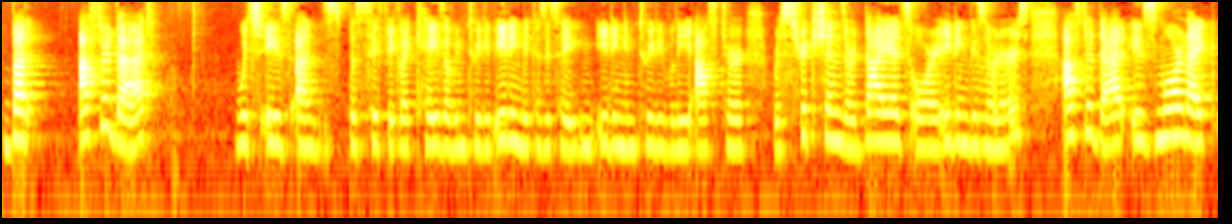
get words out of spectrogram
But after that, which is a specific like case of intuitive eating because it's a, eating intuitively after restrictions or diets or eating disorders. After that is more like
